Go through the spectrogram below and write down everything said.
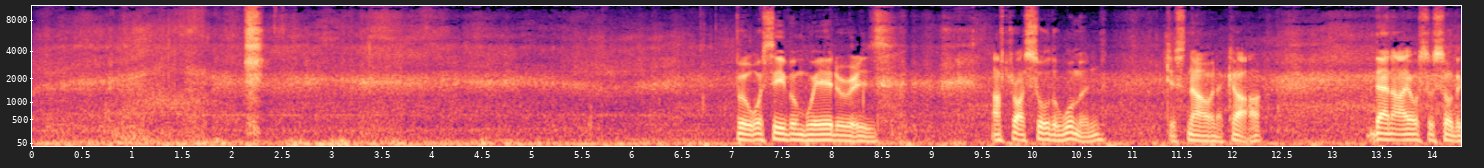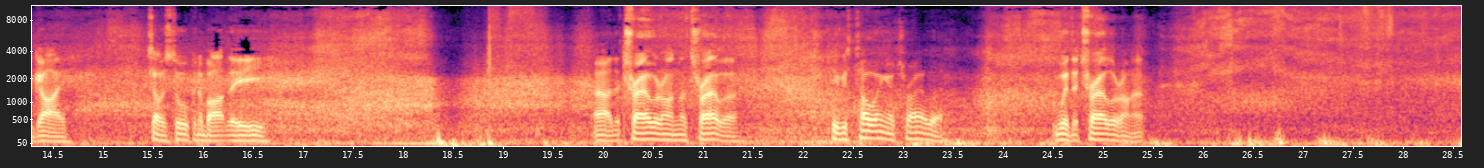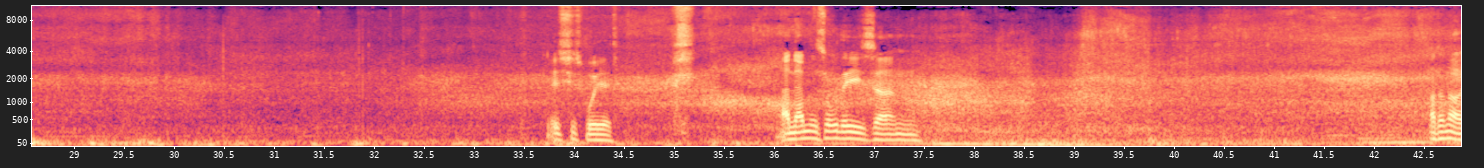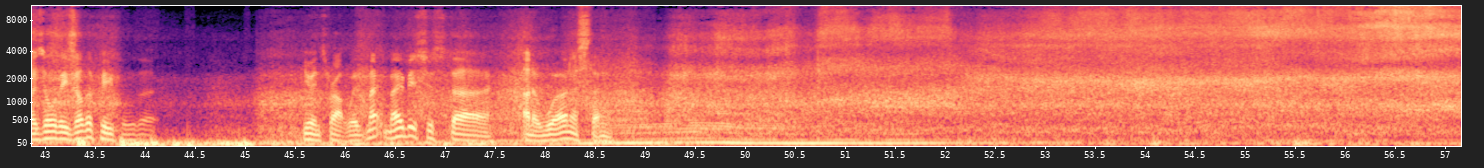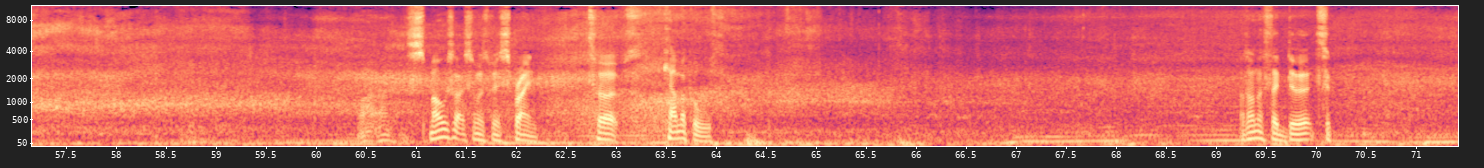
But what's even weirder is after I saw the woman just now in a car, then I also saw the guy. So I was talking about the uh, the trailer on the trailer. He was towing a trailer with a trailer on it. It's just weird. And then there's all these um, I don't know, there's all these other people that you interact with. Maybe it's just uh, an awareness thing. Smells like someone's been spraying terps, chemicals. I don't know if they do it to.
